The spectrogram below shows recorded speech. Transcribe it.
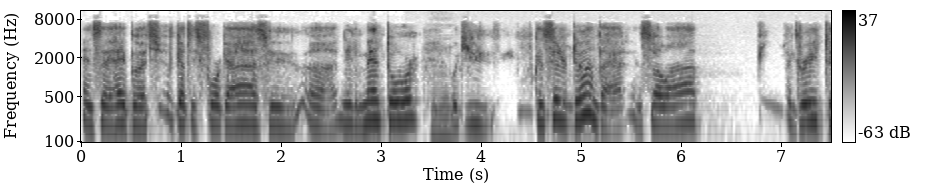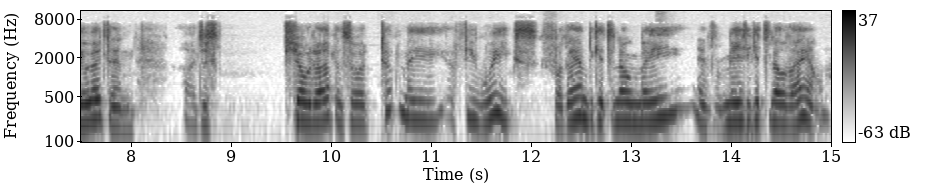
and say, "Hey, Butch, I've got these four guys who uh, need a mentor. Mm-hmm. Would you consider doing that?" And so I agreed to it, and I just showed up. And so it took me a few weeks for them to get to know me and for me to get to know them.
